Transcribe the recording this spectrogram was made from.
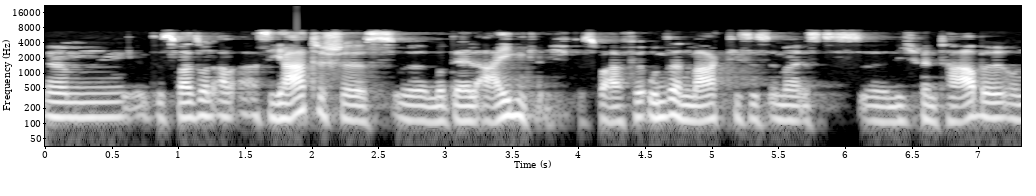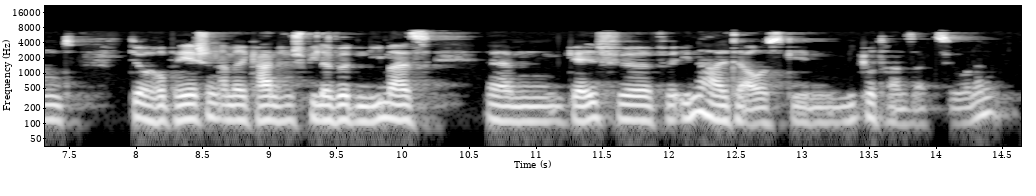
Ähm, das war so ein asiatisches äh, Modell eigentlich. Das war für unseren Markt hieß es immer, ist es äh, nicht rentabel und die europäischen, amerikanischen Spieler würden niemals ähm, Geld für, für Inhalte ausgeben, Mikrotransaktionen.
